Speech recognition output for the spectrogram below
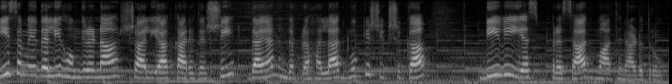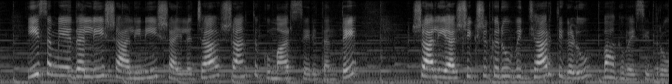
ಈ ಸಮಯದಲ್ಲಿ ಹೊಂಗಿರಣ ಶಾಲೆಯ ಕಾರ್ಯದರ್ಶಿ, ದಯಾನಂದ ಪ್ರಹ್ಲಾದ್ ಮುಖ್ಯ ಶಿಕ್ಷಕ ಡಿವಿಎಸ್ ಪ್ರಸಾದ್ ಮಾತನಾಡಿದರು. ಈ ಸಮಯದಲ್ಲಿ ಶಾಲಿನಿ ಶೈಲಜಾ ಶಾಂತಕುಮಾರ್ ಸೇರಿದಂತೆ ಶಾಲೆಯ ಶಿಕ್ಷಕರು ವಿದ್ಯಾರ್ಥಿಗಳು ಭಾಗವಹಿಸಿದರು.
